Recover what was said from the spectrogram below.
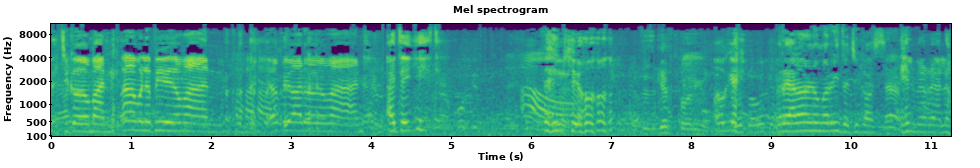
los chicos de Oman. Vamos los pibes de Oman. Los pibardos de Oman. I take it. Thank you. Ok. Me regalaron un gorrito, chicos. Él me regaló.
